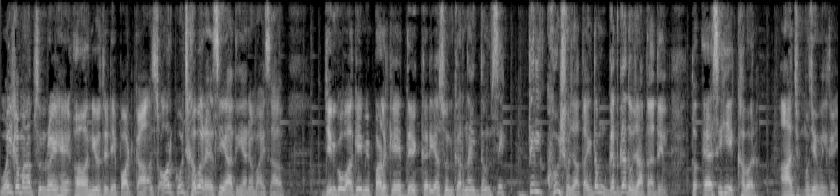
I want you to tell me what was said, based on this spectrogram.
वेलकम आप सुन रहे हैं न्यूज़ डे पॉडकास्ट और कुछ खबर ऐसी आती है ना भाई साहब, जिनको वाकई में पढ़ के देख कर या सुन कर ना एकदम से दिल खुश हो जाता है, एकदम गदगद हो जाता है दिल। तो ऐसी ही एक खबर आज मुझे मिल गई।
